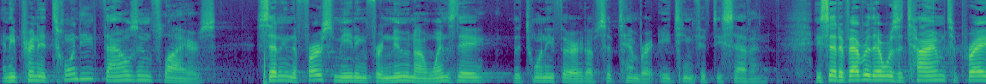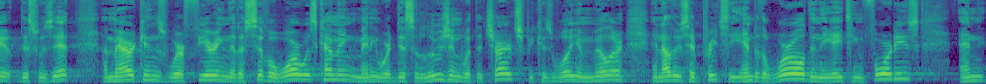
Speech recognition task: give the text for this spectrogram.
and he printed 20,000 flyers, setting the first meeting for noon on Wednesday, the 23rd of September, 1857. He said, if ever there was a time to pray, this was it. Americans were fearing that a civil war was coming. Many were disillusioned with the church because William Miller and others had preached the end of the world in the 1840s, and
